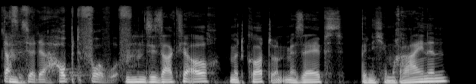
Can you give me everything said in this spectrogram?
Das mhm. ist ja der Hauptvorwurf. Mhm, sie sagt ja auch, mit Gott und mir selbst bin ich im Reinen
